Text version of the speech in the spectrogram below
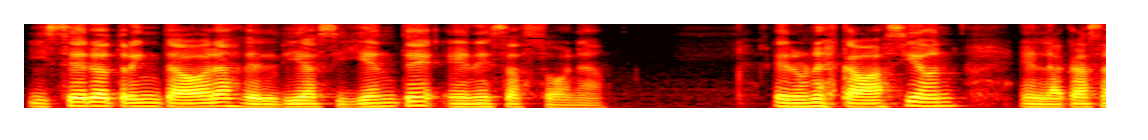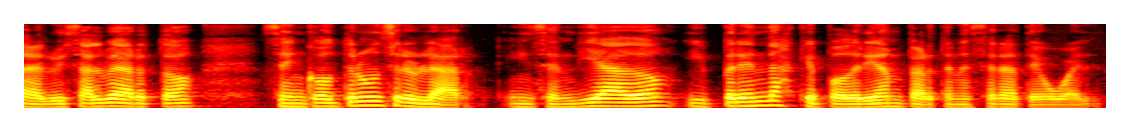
y 0.30 horas del día siguiente en esa zona. En una excavación, en la casa de Luis Alberto, se encontró un celular incendiado y prendas que podrían pertenecer a Tehuel.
